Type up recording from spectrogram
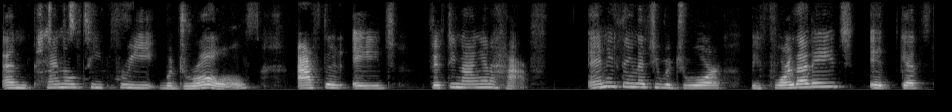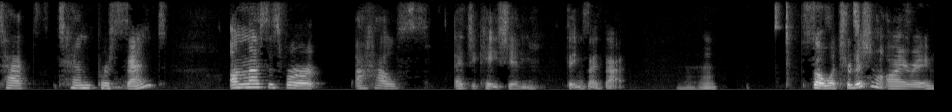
and penalty free withdrawals after age 59 and a half. Anything that you withdraw before that age, it gets taxed 10%, unless it's for a house education, things like that. Mm-hmm. So a traditional IRA,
